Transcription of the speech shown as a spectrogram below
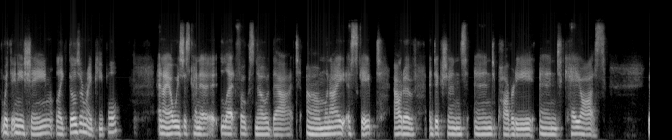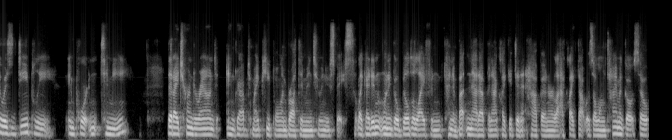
with any shame. Like, those are my people. And I always just kind of let folks know that um, when I escaped out of addictions and poverty and chaos, it was deeply important to me that I turned around and grabbed my people and brought them into a new space. Like I didn't want to go build a life and kind of button that up and act like it didn't happen or act like that was a long time ago. So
